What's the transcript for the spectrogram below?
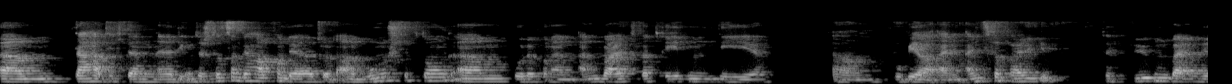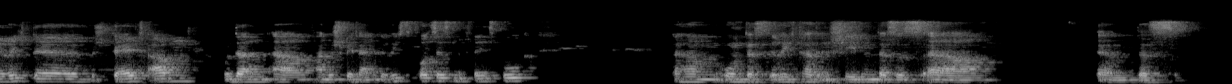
Ähm, da hatte ich dann äh, die Unterstützung gehabt von der Giordano Bruno Stiftung, ähm, wurde von einem Anwalt vertreten, die, ähm, wo wir einen Einzelfall verfügen beim Gericht äh, bestellt haben und dann äh, fand es später ein Gerichtsprozess mit Facebook ähm, und das Gericht hat entschieden, dass es äh, dass,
